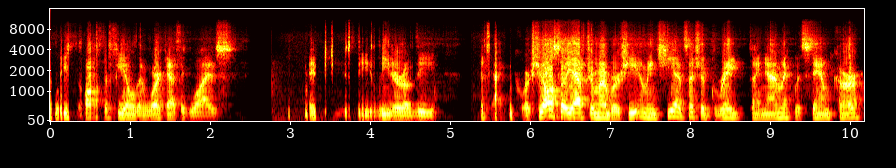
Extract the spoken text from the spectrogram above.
at least off the field and work ethic wise maybe she's the leader of the attacking core she also you have to remember she i mean she had such a great dynamic with sam kerr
